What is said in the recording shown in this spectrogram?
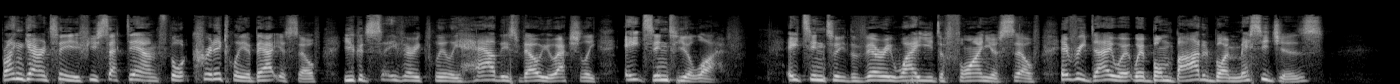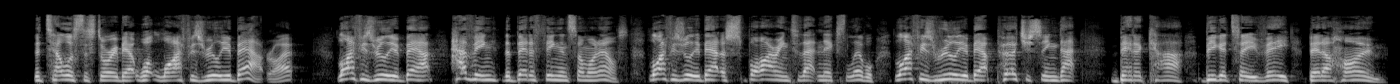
but I can guarantee you, if you sat down and thought critically about yourself, you could see very clearly how this value actually eats into your life, eats into the very way you define yourself. Every day we're, we're bombarded by messages that tell us the story about what life is really about, right? Life is really about having the better thing than someone else. Life is really about aspiring to that next level. Life is really about purchasing that better car, bigger TV, better home,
